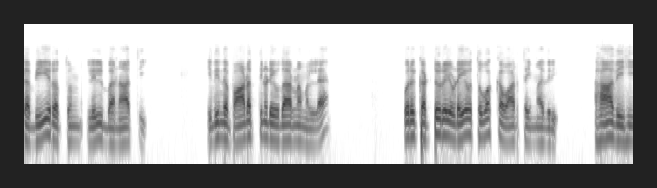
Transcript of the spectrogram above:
கபீரத்துன் லில் பனாத்தி. இது இந்த பாடத்தினுடைய உதாரணம் அல்ல. ஒரு கட்டுரையுடைய துவக்க வார்த்தை மாதிரி. ஹாதிஹி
